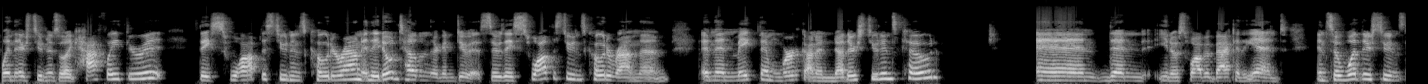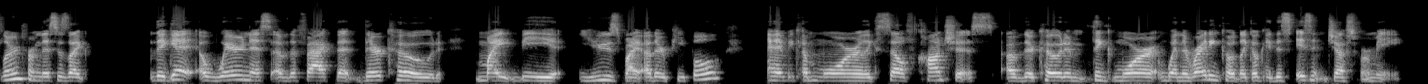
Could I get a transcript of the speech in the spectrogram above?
when their students are like halfway through it they swap the students code around and they don't tell them they're going to do it. So they swap the students code around them and then make them work on another student's code and then you know swap it back in the end. And so what their students learn from this is like they get awareness of the fact that their code might be used by other people and become more like self-conscious of their code and think more when they're writing code like okay this isn't just for me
